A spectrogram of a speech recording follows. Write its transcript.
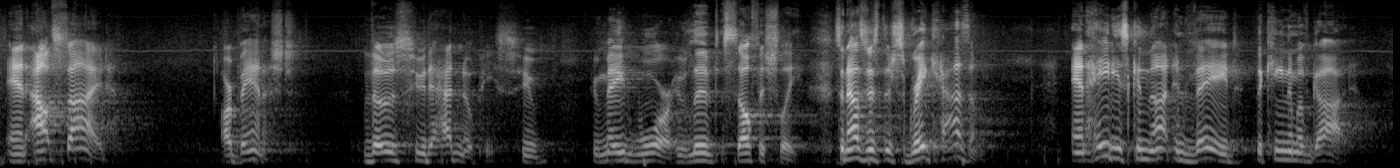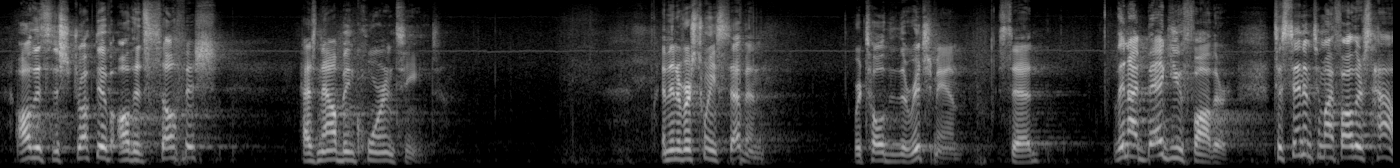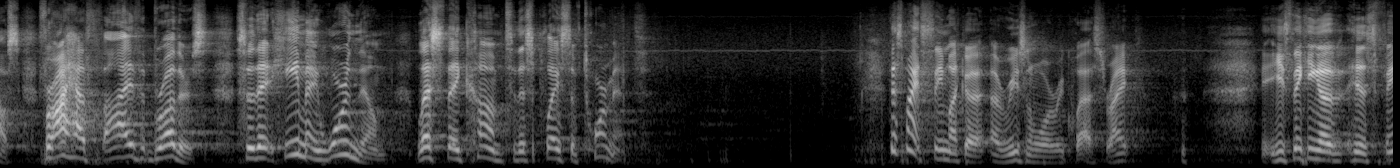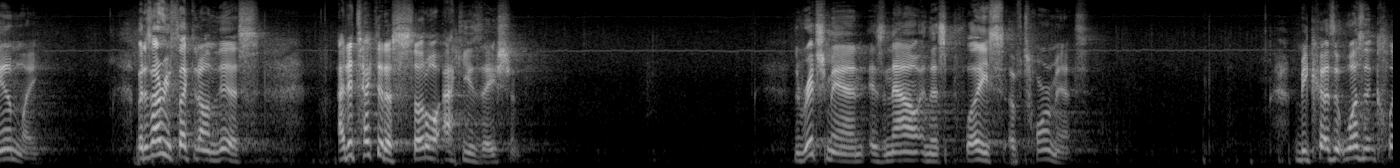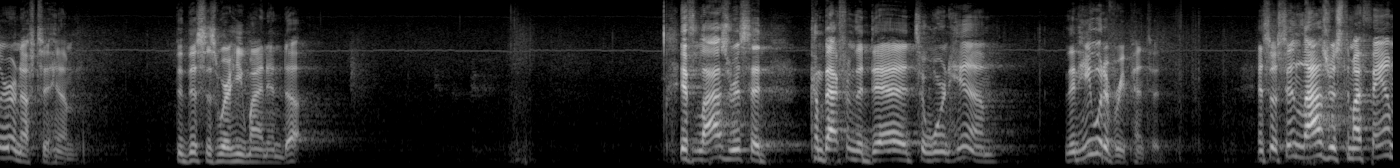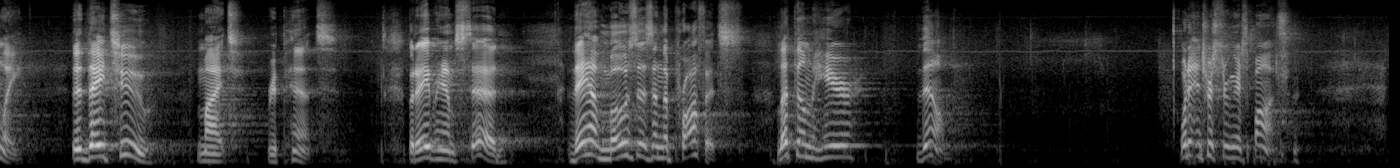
And outside are banished those who had no peace, who who made war, who lived selfishly. So now there's this great chasm, and Hades cannot invade the kingdom of God. All that's destructive, all that's selfish has now been quarantined. And then in verse 27, we're told that the rich man said, Then I beg you, Father, to send him to my father's house, for I have five brothers, so that he may warn them, lest they come to this place of torment. This might seem like a, a reasonable request, right? He's thinking of his family. But as I reflected on this, I detected a subtle accusation. The rich man is now in this place of torment because it wasn't clear enough to him that this is where he might end up. If Lazarus had come back from the dead to warn him, then he would have repented. And so send Lazarus to my family, that they too might repent. But Abraham said, They have Moses and the prophets. Let them hear them. What an interesting response.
